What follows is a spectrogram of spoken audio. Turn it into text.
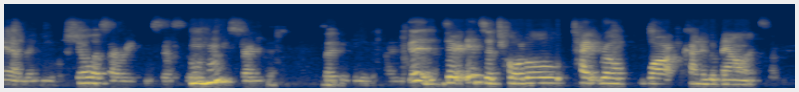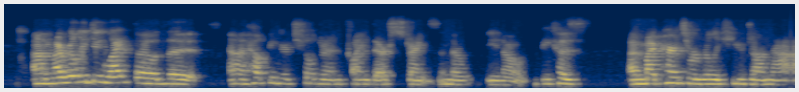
him and he will show us our weaknesses so we can be strengthened. So I think we need to find. Good. There, it's a total tightrope walk, kind of a balance. Um, I really do like though the uh, helping your children find their strengths and their, you know, because um, my parents were really huge on that,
